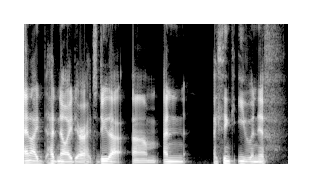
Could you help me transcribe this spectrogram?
and i had no idea i had to do that. Um, and i think even if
